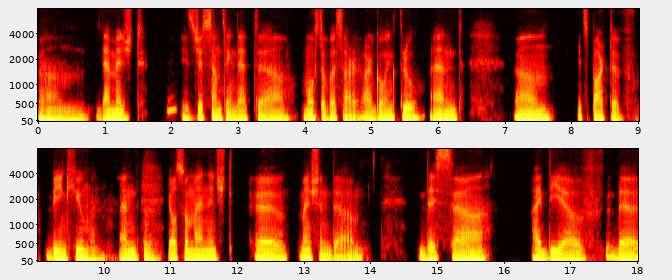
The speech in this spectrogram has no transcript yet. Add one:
um, damaged it's just something that uh, most of us are are going through, and um, it's part of being human. And mm. you also managed uh, mentioned um, this uh, idea of the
